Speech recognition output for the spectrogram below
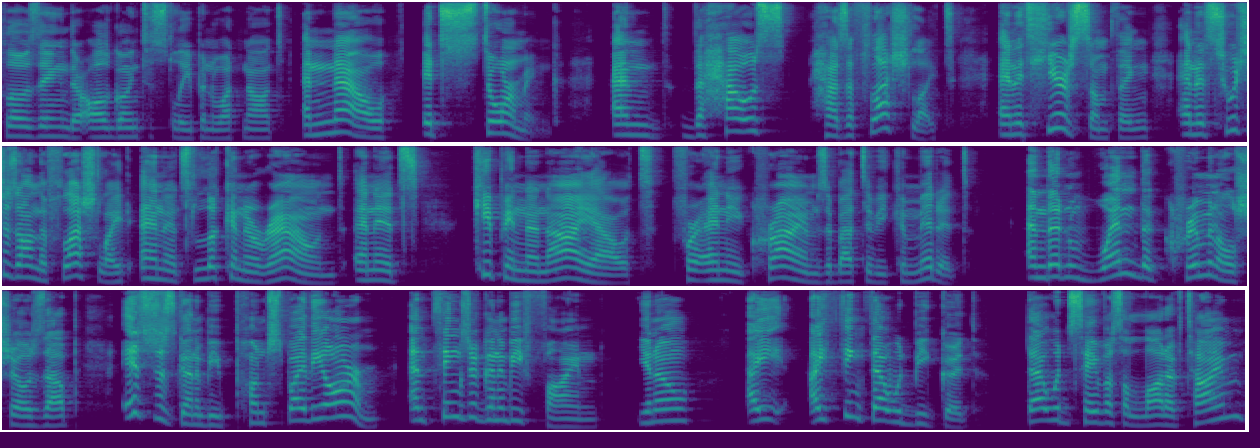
closing. They're all going to sleep and whatnot. And now it's storming, and the house has a flashlight, and it hears something, and it switches on the flashlight, and it's looking around, and it's keeping an eye out for any crimes about to be committed. And then when the criminal shows up, it's just gonna be punched by the arm, and things are gonna be fine. You know, I I think that would be good. That would save us a lot of time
